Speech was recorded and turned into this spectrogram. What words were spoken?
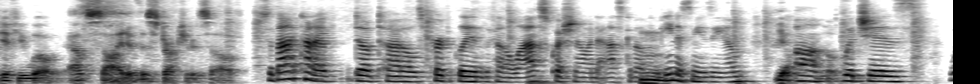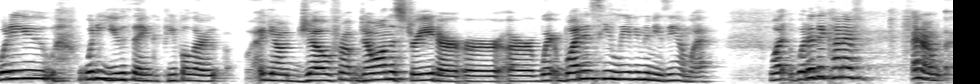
if you will, outside of the structure itself. so that kind of dovetails perfectly into the kind of last question I wanted to ask about Mm. the penis museum, Yeah. um, which is what do you what do you think people are you know Joe from Joe on the street or or, or where what is he leaving the museum with? What what are they kind of I don't know.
